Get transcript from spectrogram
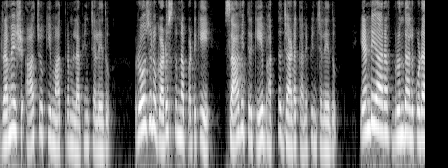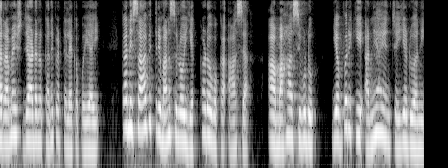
రమేష్ ఆచూకీ మాత్రం లభించలేదు. రోజులు గడుస్తున్నప్పటికీ సావిత్రికి భర్త జాడ కనిపించలేదు. ఎన్డీఆర్ఎఫ్ బృందాలు కూడా రమేష్ జాడను కనిపెట్టలేకపోయాయి. కానీ సావిత్రి మనసులో ఎక్కడో ఒక ఆశ ఆ మహాశివుడు ఎవ్వరికీ అన్యాయం చెయ్యడు అని.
